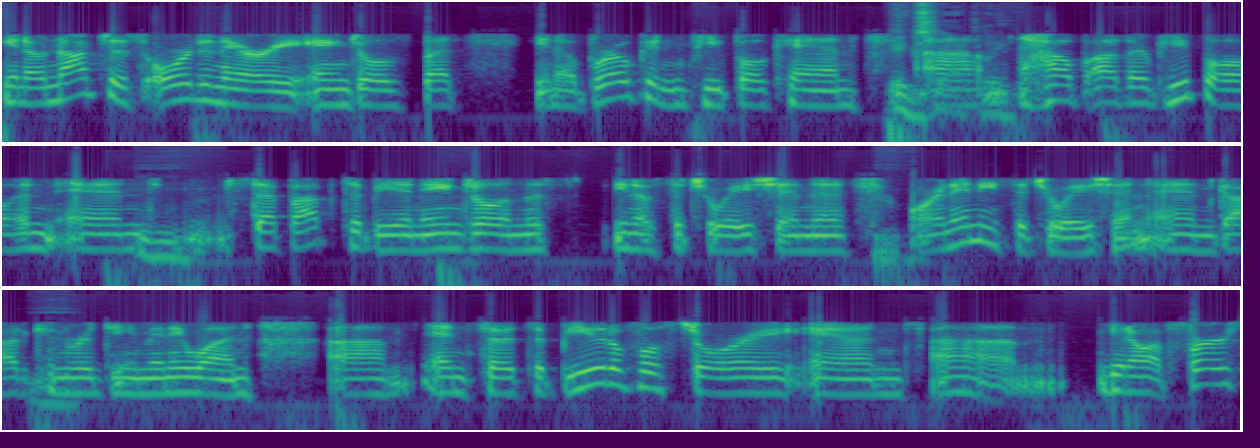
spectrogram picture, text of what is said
you know, not just ordinary angels, but you know, broken people can exactly. um, help other people and and mm-hmm. step up to be an angel in this you know situation uh, or in any situation and god can redeem anyone um, and so it's a beautiful story and um, you know at first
